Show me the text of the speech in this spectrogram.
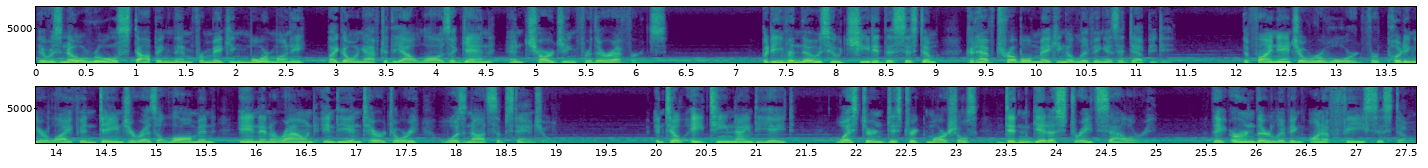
There was no rule stopping them from making more money by going after the outlaws again and charging for their efforts. But even those who cheated the system could have trouble making a living as a deputy. The financial reward for putting your life in danger as a lawman in and around Indian Territory was not substantial. Until 1898, Western District Marshals didn't get a straight salary. They earned their living on a fee system.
